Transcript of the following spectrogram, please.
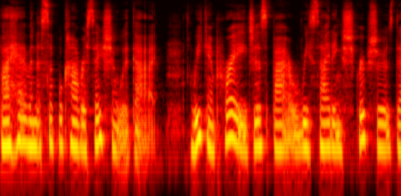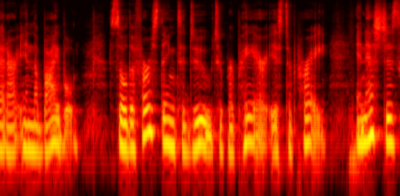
by having a simple conversation with God. We can pray just by reciting scriptures that are in the Bible. So, the first thing to do to prepare is to pray. And that's just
